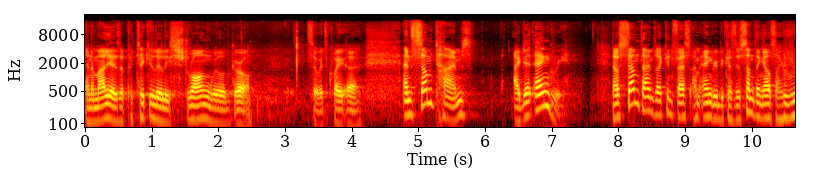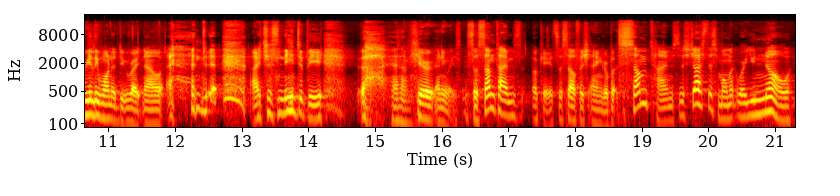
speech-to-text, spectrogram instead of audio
And Amalia is a particularly strong willed girl. So it's quite. Uh... And sometimes I get angry. Now, sometimes I confess I'm angry because there's something else I really want to do right now, and I just need to be, and I'm here anyways. So sometimes, okay, it's a selfish anger, but sometimes there's just this moment where you know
